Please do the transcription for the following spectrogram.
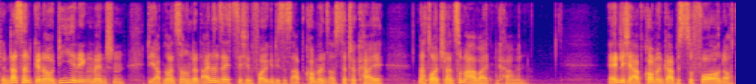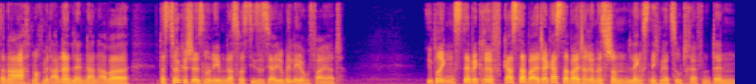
Denn das sind genau diejenigen Menschen, die ab 1961 infolge dieses Abkommens aus der Türkei nach Deutschland zum Arbeiten kamen. Ähnliche Abkommen gab es zuvor und auch danach noch mit anderen Ländern, aber das Türkische ist nun eben das, was dieses Jahr Jubiläum feiert. Übrigens, der Begriff Gastarbeiter, Gastarbeiterin ist schon längst nicht mehr zutreffend, denn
